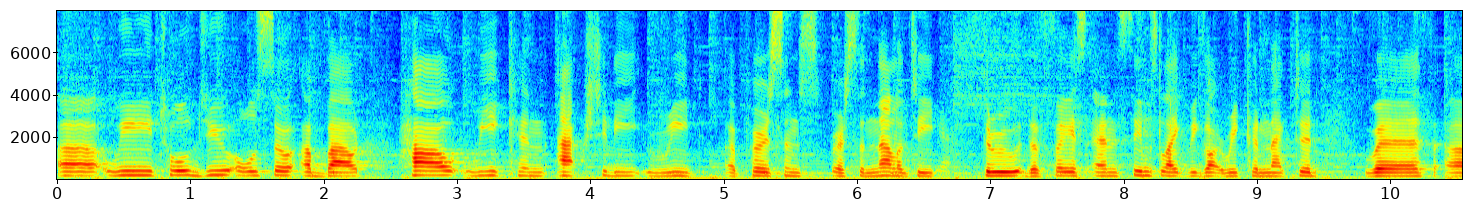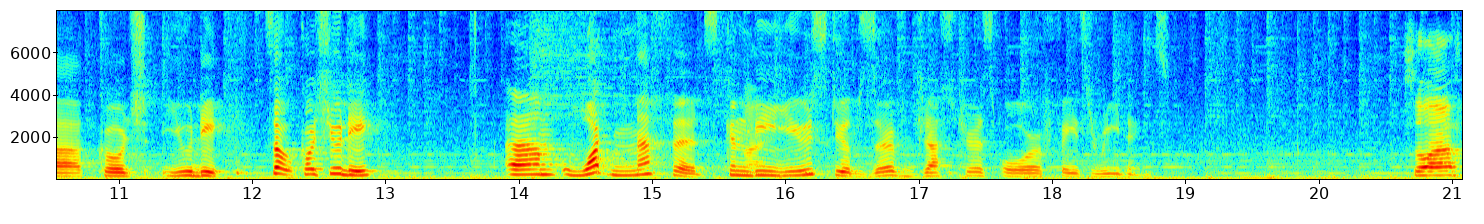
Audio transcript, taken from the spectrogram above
uh, we told you also about how we can actually read a person's personality through the face, and seems like we got reconnected with uh, Coach Yudi. So, Coach Yudi, um, what methods can be used to observe gestures or face readings? So I've,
